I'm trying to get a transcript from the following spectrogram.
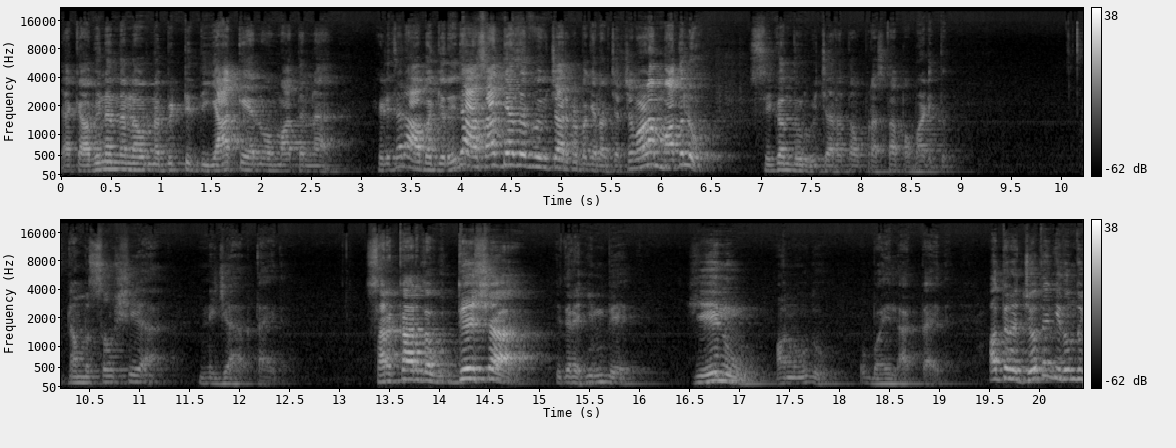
ಯಾಕೆ ಅಭಿನಂದನ್ ಅವ್ರನ್ನ ಬಿಟ್ಟಿದ್ದು ಯಾಕೆ ಅನ್ನುವ ಮಾತನ್ನು ಹೇಳಿದ್ದಾರೆ. ಆ ಬಗ್ಗೆ ಇದೆ. ಆ ಸಾಧ್ಯದ ವಿಚಾರಗಳ ಬಗ್ಗೆ ನಾವು ಚರ್ಚೆ ಮಾಡೋಣ. ಮೊದಲು ಸಿಗಂದೂರು ವಿಚಾರ ತಾವು ಪ್ರಸ್ತಾಪ ಮಾಡಿದ್ದು. ನಮ್ಮ ಸಂಶಯ ನಿಜ ಆಗ್ತಾ ಇದೆ. ಸರ್ಕಾರದ ಉದ್ದೇಶ ಇದರ ಹಿಂದೆ ಏನು ಅನ್ನುವುದು ಬಯಲಾಗ್ತಾ ಇದೆ. ಅದರ ಜೊತೆಗೆ ಇದೊಂದು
